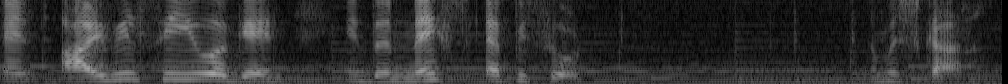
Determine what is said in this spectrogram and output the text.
and I will see you again in the next episode. Namaskar.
